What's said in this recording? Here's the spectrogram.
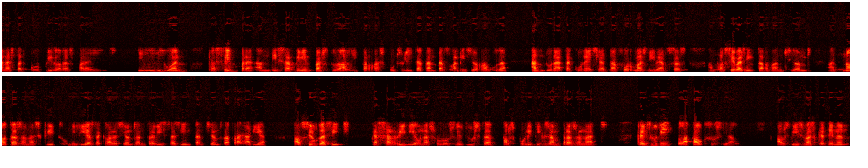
han estat colpidores per a ells i li diuen que sempre amb discerniment pastoral i per responsabilitat envers la missió rebuda han donat a conèixer de formes diverses amb les seves intervencions, en notes, en escrits, homilies, declaracions, entrevistes i intencions de pregària, el seu desig que s'arribi a una solució justa pels polítics empresonats, que ajudi la pau social. Els bisbes que tenen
